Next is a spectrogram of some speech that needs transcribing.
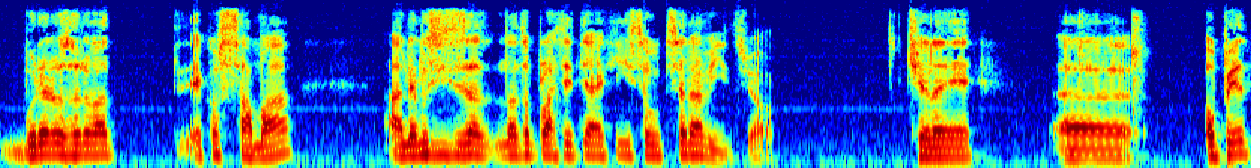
bude rozhodovat jako sama a nemusí si za, na to platit nějaký soudce navíc, jo. Čili uh, opět,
